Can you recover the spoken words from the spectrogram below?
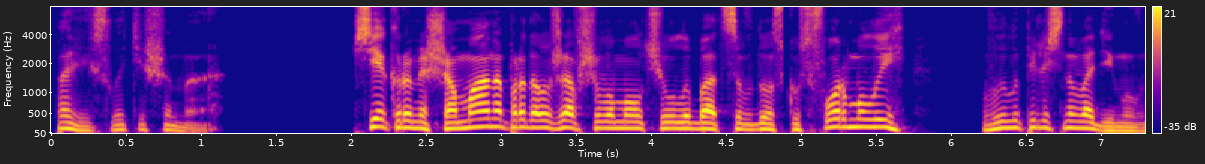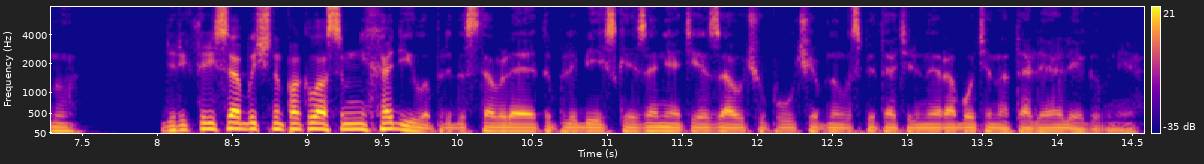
Повисла тишина. Все, кроме шамана, продолжавшего молча улыбаться в доску с формулой, вылупились на Вадимовну. Директриса обычно по классам не ходила, предоставляя это плебейское занятие заучу по учебно-воспитательной работе Наталье Олеговне.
